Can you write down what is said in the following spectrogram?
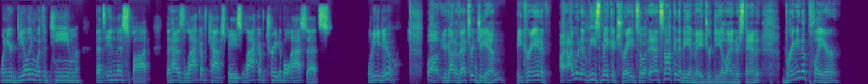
when you're dealing with a team that's in this spot that has lack of cap space, lack of tradable assets, what do you do? Well, you got a veteran GM. Be creative. I, I would at least make a trade. So it's not going to be a major deal. I understand it. Bring in a player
